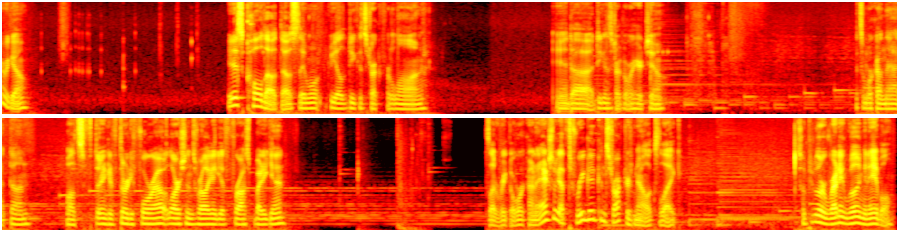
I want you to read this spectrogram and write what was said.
Here we go. It is cold out though, so they won't be able to deconstruct for long. And uh, deconstruct over here too. Get some work on that done. Well, it's negative 34 out. Larson's probably gonna get frostbite again. Let's let Rico work on it. Actually, got three good constructors now, looks like. So people are ready, willing, and able.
